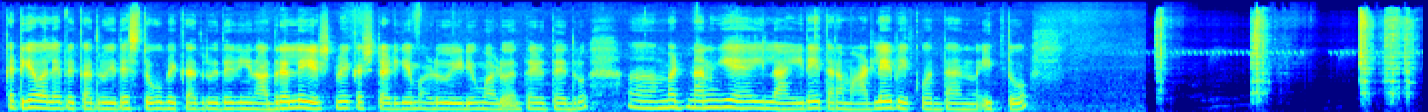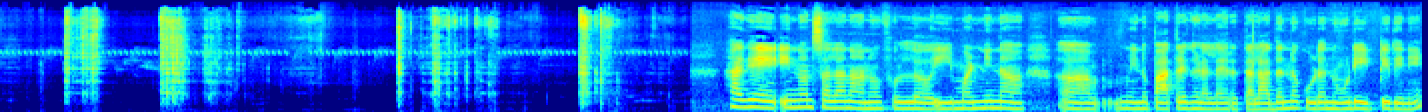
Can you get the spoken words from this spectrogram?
ಕಟ್ಟಿಗೆ ಒಲೆ ಬೇಕಾದರೂ ಇದೆ, ಸ್ಟೋವ್ ಬೇಕಾದರೂ ಇದೆ, ನೀನು ಅದರಲ್ಲೇ ಎಷ್ಟು ಬೇಕಷ್ಟು ಅಡುಗೆ ಮಾಡು, ವಿಡಿಯೋ ಮಾಡು ಅಂತ ಹೇಳ್ತಾ ಇದ್ರು. ಬಟ್ ನನಗೆ ಇಲ್ಲ, ಇದೇ ಥರ ಮಾಡಲೇಬೇಕು ಅಂತ ಇತ್ತು. ಹಾಗೆ ಇನ್ನೊಂದು ಸಲ ನಾನು ಫುಲ್ ಈ ಮಣ್ಣಿನ ಏನು ಪಾತ್ರೆಗಳೆಲ್ಲ ಇರುತ್ತಲ್ಲ, ಅದನ್ನು ಕೂಡ ನೋಡಿ ಇಟ್ಟಿದ್ದೀನಿ.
